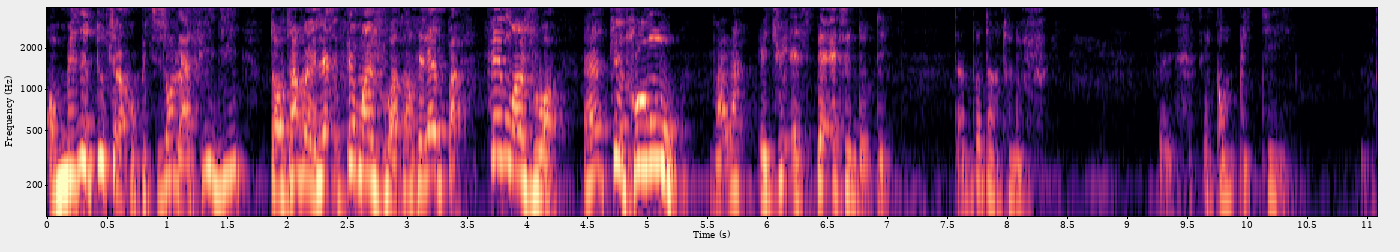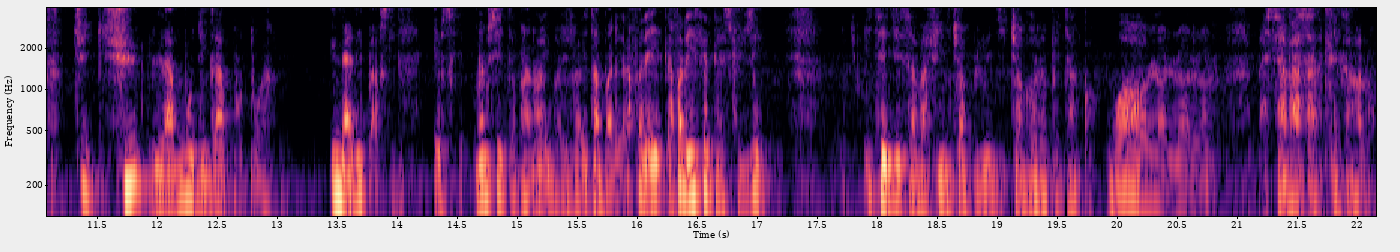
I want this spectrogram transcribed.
on misait tout sur la compétition. La fille dit, fais-moi joie, ça ne s'élève pas. Fais-moi joie. Hein, tu es trop mou. Voilà. Et tu espères être doté. T'as d'autres en train de fuir. C'est compliqué. Tu tues l'amour du gars pour toi. Il n'arrive pas. Parce que, parce que même si tes parents, il t'a parlé. La fois, il s'est excusé. Il te dit, ça va finir, tu vas plus le dire. Tu vas encore répéter encore. Wow, là, là, là. Mais ça va s'arrêter quand, alors?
